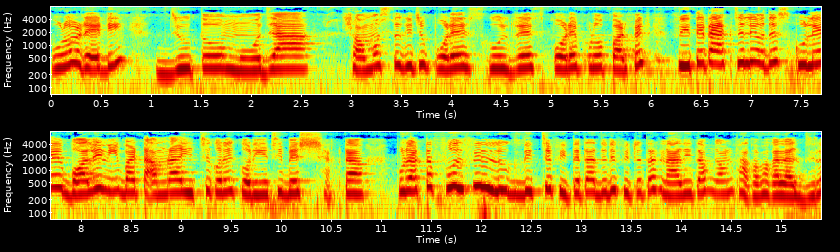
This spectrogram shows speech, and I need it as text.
পুরো রেডি জুতো, মোজা, সমস্ত কিছু পরে স্কুল ড্রেস পরে পুরো পারফেক্ট ফিতেটা অ্যাকচুয়ালি ওদের স্কুলে বলেনি বাট আমরা ইচ্ছে করে করিয়েছি। বেশ একটা, পুরো একটা ফুলফিল লুক দিচ্ছে ফিতেটা যদি ফিতেটা না দিতাম কেমন ফাঁকা ফাঁকা লাগছিল।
